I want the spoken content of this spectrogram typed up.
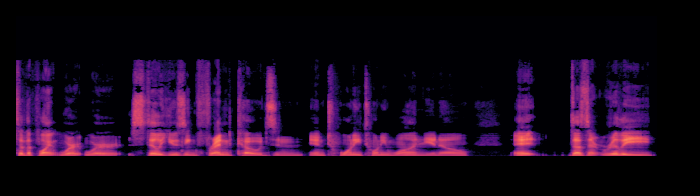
to the point where we're still using friend codes in in 2021. You know, it doesn't really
